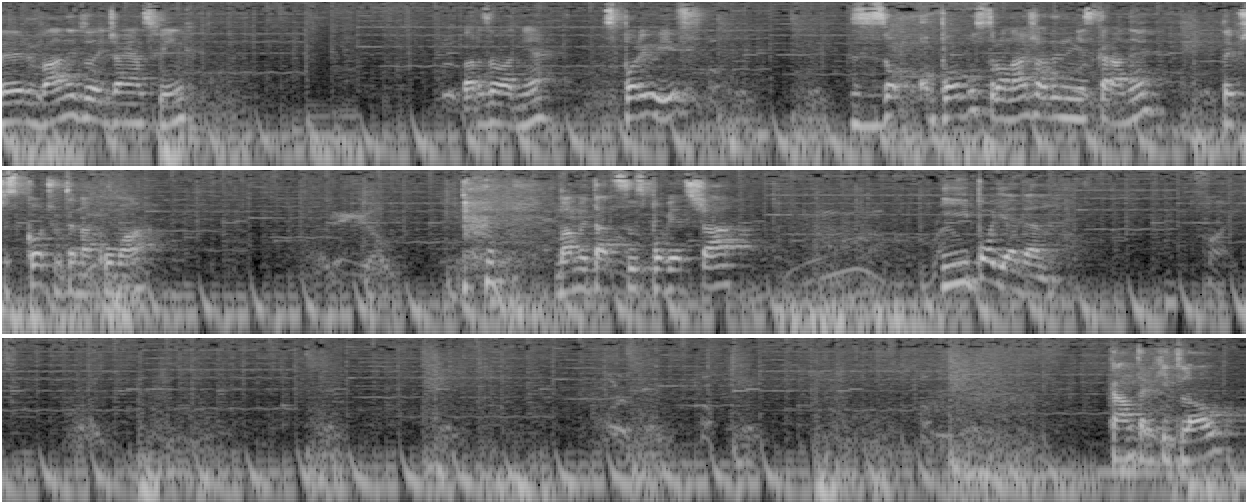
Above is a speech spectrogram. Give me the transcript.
Wyrwany tutaj Giant Swing. Bardzo ładnie. Spory whiff. Z, po obu stronach żaden nieskarany. Tutaj przeskoczył ten Akuma. Mamy Tatsu z powietrza. I po jeden. Counter hit low.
